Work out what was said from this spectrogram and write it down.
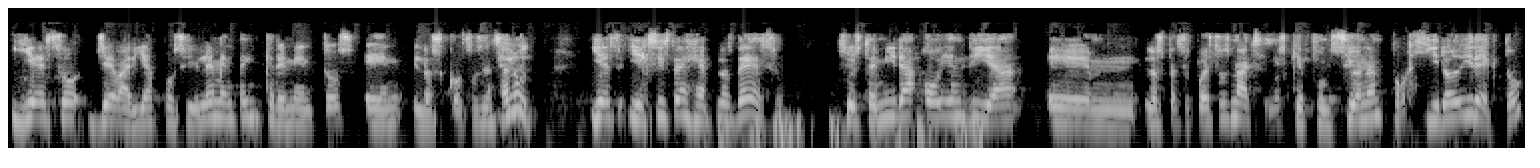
y eso llevaría posiblemente a incrementos en los costos en salud. Y, y existen ejemplos de eso. Si usted mira hoy en día em, los presupuestos máximos que funcionan por giro directo,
